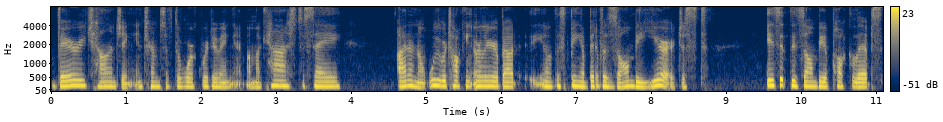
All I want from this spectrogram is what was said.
very challenging in terms of the work we're doing at Mama Cash to say, I don't know, we were talking earlier about, you know, this being a bit of a zombie year. Just is it the zombie apocalypse?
